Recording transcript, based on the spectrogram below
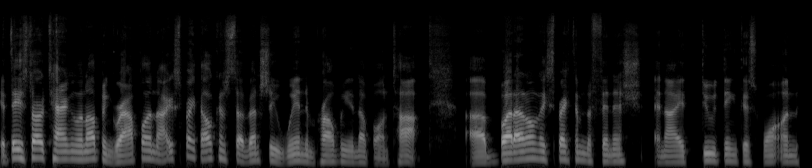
if they start tangling up and grappling, I expect Elkins to eventually win and probably end up on top. Uh, but I don't expect him to finish, and I do think this one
